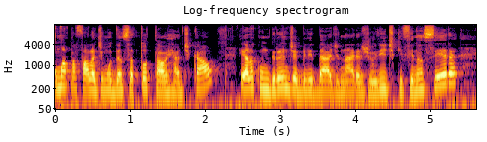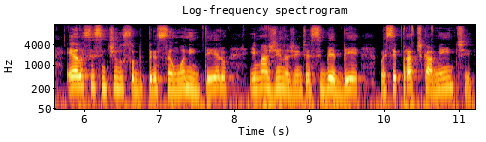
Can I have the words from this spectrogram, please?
O mapa fala de mudança total e radical, ela com grande habilidade na área jurídica e financeira, ela se sentindo sob pressão o ano inteiro. Imagina, gente, esse bebê vai ser praticamente,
